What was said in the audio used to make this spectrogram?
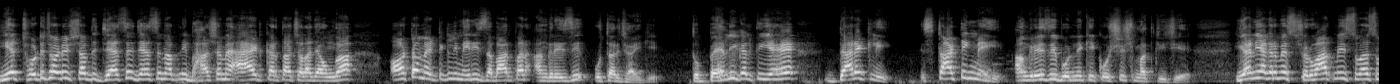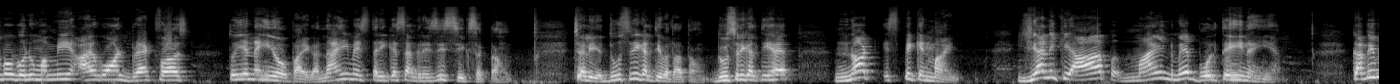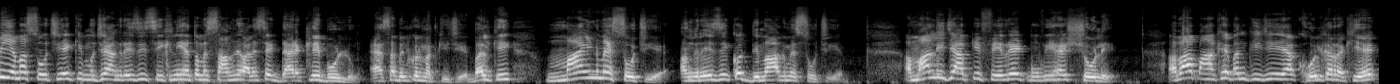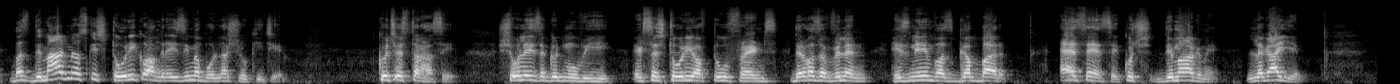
ये छोटे छोटे शब्द जैसे जैसे मैं अपनी भाषा में ऐड करता चला जाऊँगा ऑटोमेटिकली मेरी जबान पर अंग्रेज़ी उतर जाएगी। तो पहली गलती यह है डायरेक्टली स्टार्टिंग में ही अंग्रेज़ी बोलने की कोशिश मत कीजिए। यानी अगर मैं शुरुआत में सुबह सुबह बोलूँ, मम्मी आई वॉन्ट ब्रेकफास्ट तो ये नहीं हो पाएगा। ना ही मैं इस तरीके से अंग्रेज़ी सीख सकता हूँ। चलिए, दूसरी गलती बताता हूँ। दूसरी गलती है नॉट स्पीक इन माइंड यानी कि आप माइंड में बोलते ही नहीं है। कभी भी ये मत सोचिए कि मुझे अंग्रेज़ी सीखनी है तो मैं सामने वाले से डायरेक्टली बोल लूँ। ऐसा बिल्कुल मत कीजिए। बल्कि माइंड में सोचिए, अंग्रेज़ी को दिमाग में सोचिए। अब मान लीजिए आपकी फेवरेट मूवी है शोले। अब आप आँखें बंद कीजिए या खोल कर रखिए, बस दिमाग में उसकी स्टोरी को अंग्रेज़ी में बोलना शुरू कीजिए। कुछ इस तरह से। Sholay is a good movie it's a story of two friends there was a villain his name was Gabbar ऐसे ऐसे कुछ दिमाग में लगाइए।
